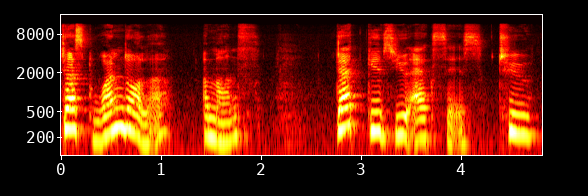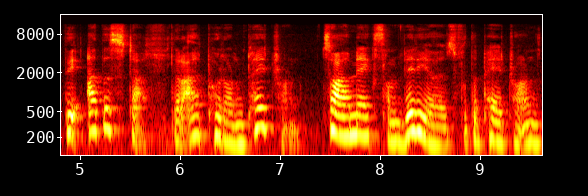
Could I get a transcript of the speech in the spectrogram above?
just $1 a month, that gives you access to the other stuff that I put on Patreon. So I make some videos for the patrons.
